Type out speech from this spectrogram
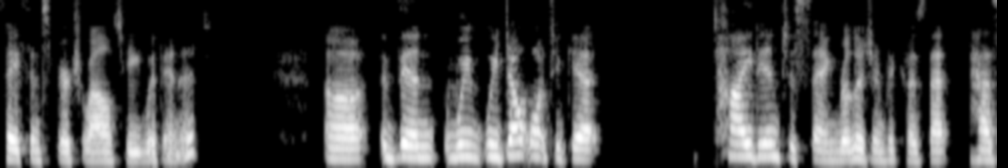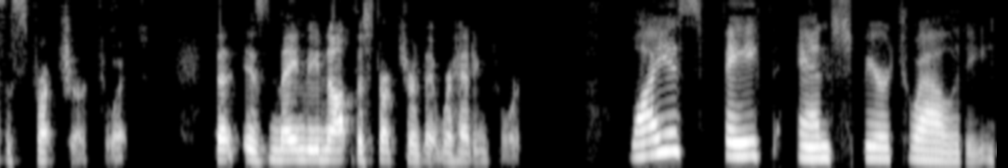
faith and spirituality within it, uh, then we, we don't want to get tied into saying religion because that has a structure to it that is mainly not the structure that we're heading toward. Why is faith and spirituality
